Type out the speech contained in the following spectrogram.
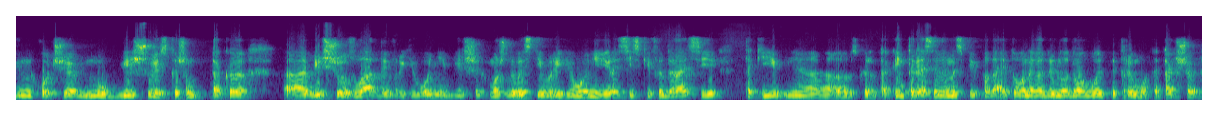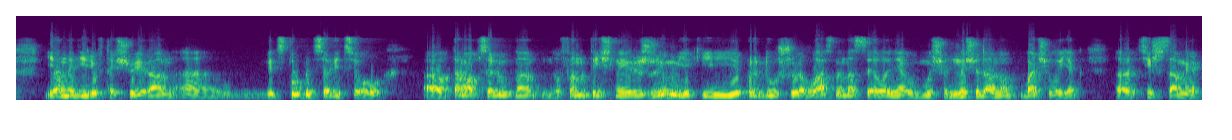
він хоче ну більшої, скажімо так, е, більшої влади в регіоні, більших можливостей в регіоні. І Російській Федерації такі, е, скажімо так, інтереси вони співпадають, то вони один одного будуть підтримувати. Так що я не вірю в те, що Іран е, відступиться від цього. Е, Там абсолютно фанатичний режим, який придушує власне населення. Ми нещодавно бачили, як е, ті ж самі е,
